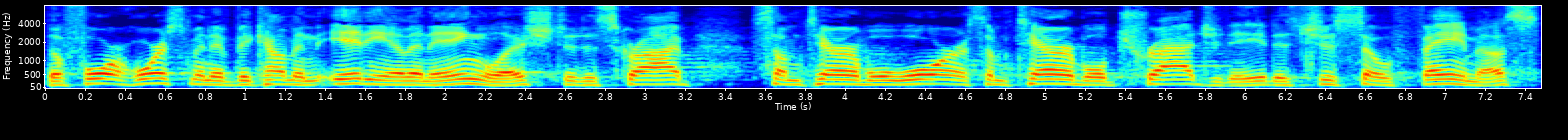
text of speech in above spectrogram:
the four horsemen have become an idiom in English to describe some terrible war or some terrible tragedy. It is just so famous.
